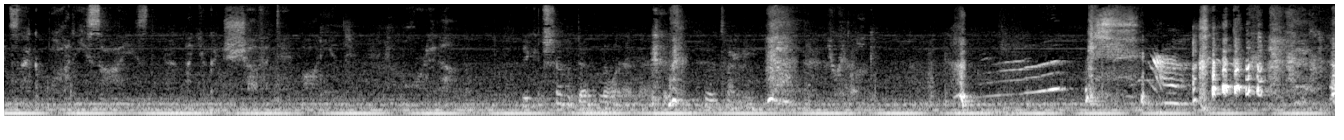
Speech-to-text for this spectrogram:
It's like body sized. Like you can shove a dead body in there and board it up. You can shove a dead Miller in there. 'cause They're tiny. You can look.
